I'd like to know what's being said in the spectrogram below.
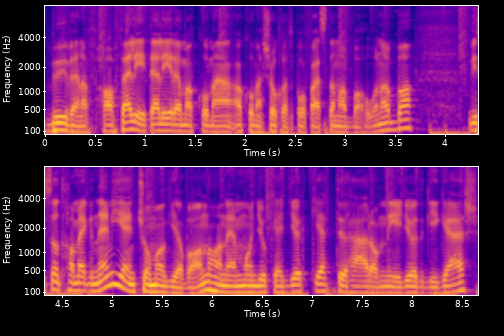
bőven, ha felét elérem, akkor már, akkor már sokat pofáztam abba a hónapba. Viszont ha meg nem ilyen csomagja van, hanem mondjuk egy 2, 3, 4, 5 gigás,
